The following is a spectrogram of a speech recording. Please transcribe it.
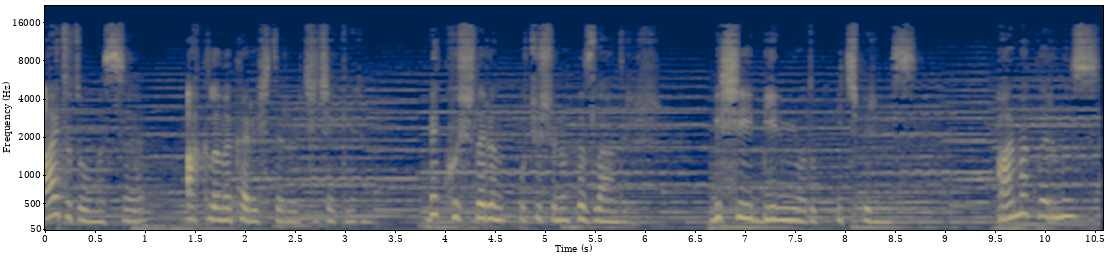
Ay tutulması aklını karıştırır çiçeklerin ve kuşların uçuşunu hızlandırır. Bir şey bilmiyorduk hiçbirimiz. Parmaklarımız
